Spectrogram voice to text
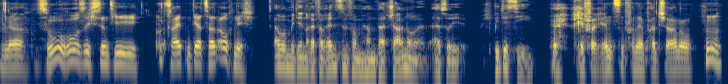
Na, so rosig sind die Zeiten derzeit auch nicht. Aber mit den Referenzen vom Herrn Pacciano, also ich bitte Sie. Äh, Referenzen von Herrn Pagano. Hm.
